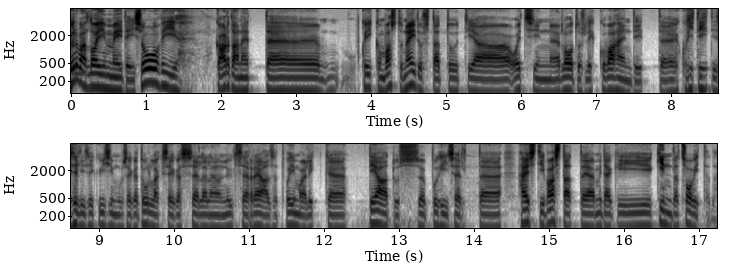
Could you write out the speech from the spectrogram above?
kõrvaltoimeid ei soovi, kardan, et äh, kõik on vastunäidustatud ja otsin looduslikku vahendit, äh, kui tihti sellise küsimusega tullakse, kas sellele on üldse reaalselt võimalik äh, teaduspõhiselt hästi vastata ja midagi kindlat soovitada?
